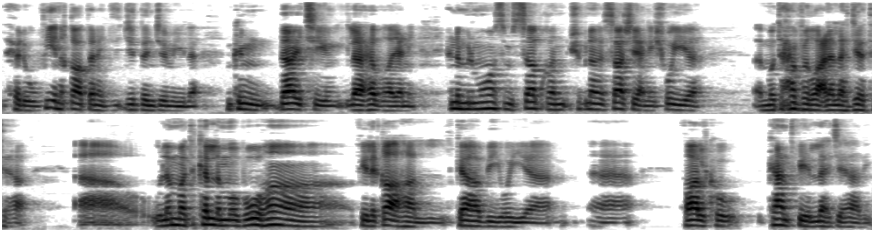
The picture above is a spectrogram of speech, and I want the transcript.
الحلو. في نقاط يعني جدا جميلة. يمكن دايتشي يلاحظها. يعني إحنا من المواسم السابقة شفنا ساشا يعني شوية متحفظة على لهجتها. ولما تكلم أبوها في لقائها الكابي ويا فالكو كانت فيه اللهجة هذه.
